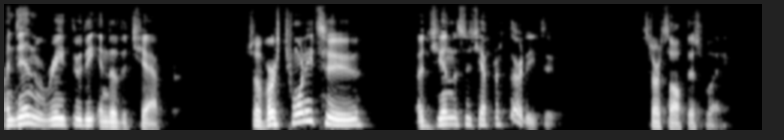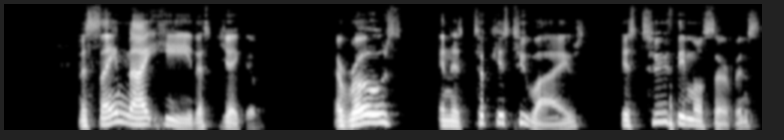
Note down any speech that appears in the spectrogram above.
and then read through the end of the chapter. So, verse 22 of Genesis chapter 32 starts off this way. The same night he, that's Jacob, arose and took his two wives, his two female servants,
